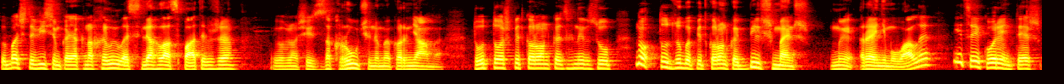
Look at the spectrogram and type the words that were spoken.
Тут бачите, вісімка як нахилилась, лягла спати вже, і вже ще з закрученими корнями. Тут теж під коронкою згнив зуб. Ну, тут зуби під коронкою більш-менш ми реанімували, і цей корінь теж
